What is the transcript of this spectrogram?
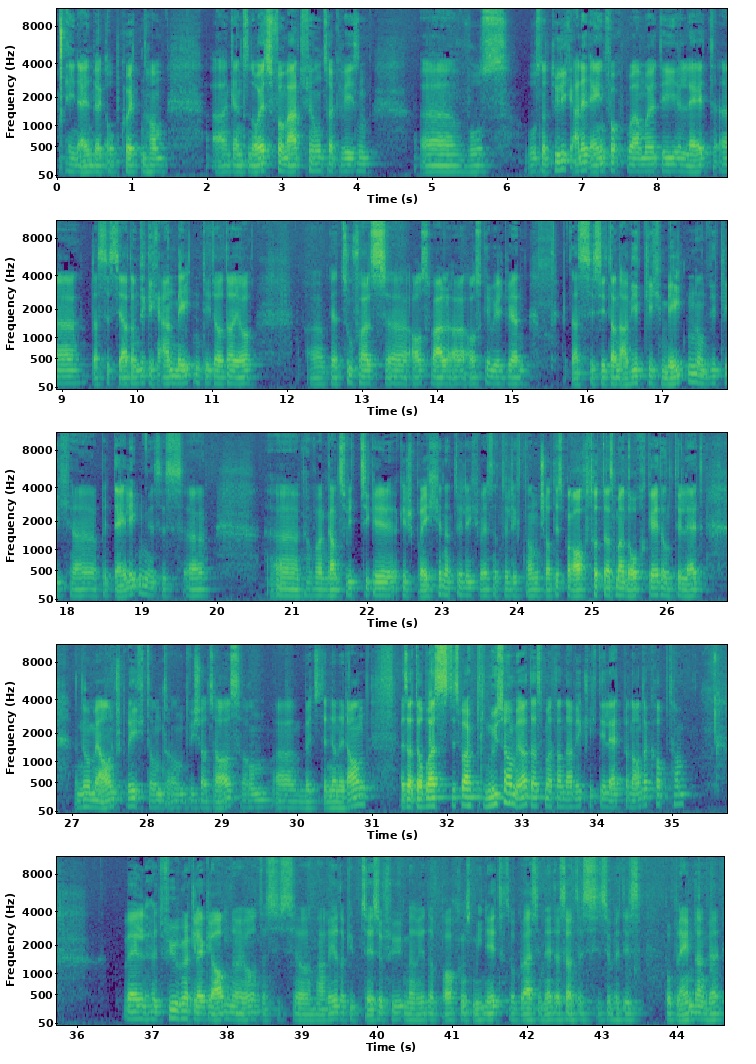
in Einberg abgehalten haben, ein ganz neues Format für uns auch gewesen, äh, wo es wo es natürlich auch nicht einfach war, mal die Leute, äh, dass sie sich ja dann wirklich anmelden, die da, da ja äh, per Zufallsauswahl äh, ausgewählt werden, dass sie sich dann auch wirklich melden und wirklich äh, beteiligen. Es ist äh, äh, waren ganz witzige Gespräche natürlich, weil es natürlich dann schon das braucht hat, dass man nachgeht und die Leute nur mehr anspricht und, und wie schaut's aus, warum äh, meldest du den ja nicht an. Also da war's, das war ein bisschen mühsam, ja, dass wir dann auch wirklich die Leute beieinander gehabt haben. Weil halt viele mir gleich glauben, naja, das ist ja Maria, da gibt's eh so viel, Maria, da brauchen sie mich nicht, so quasi nicht. Also das ist aber das Problem dann, gell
